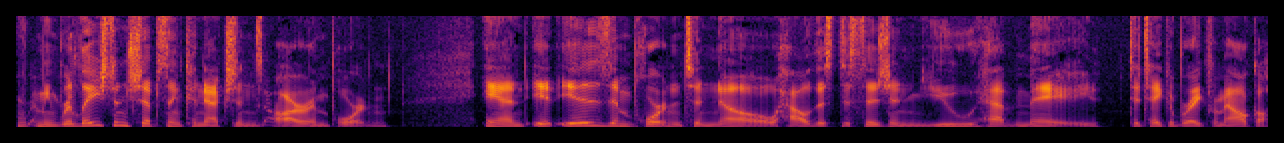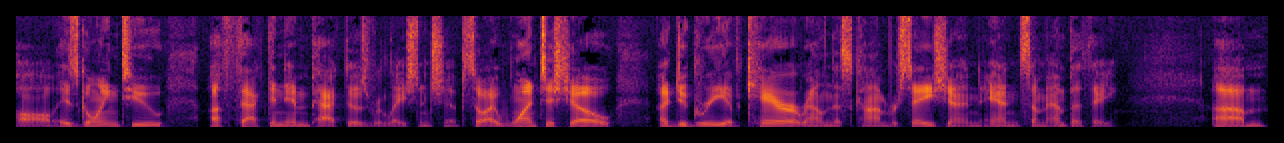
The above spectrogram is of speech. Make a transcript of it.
I mean relationships and connections are important. And it is important to know how this decision you have made to take a break from alcohol is going to affect and impact those relationships. So I want to show a degree of care around this conversation and some empathy. Um,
